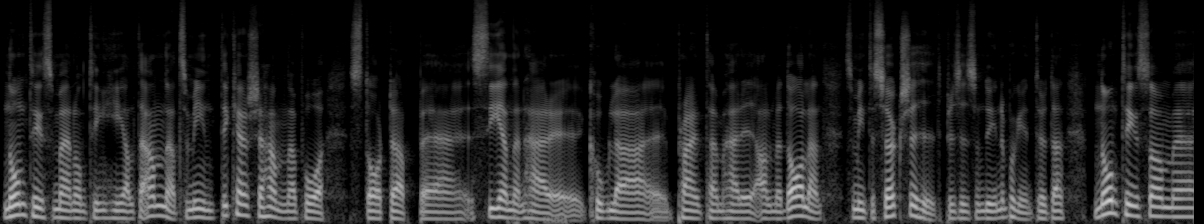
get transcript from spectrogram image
någonting som är någonting helt annat som inte kanske hamnar på startup-scenen här, coola primetime här i Almedalen som inte söker sig hit, precis som du är inne på Günther, utan någonting som, eh,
